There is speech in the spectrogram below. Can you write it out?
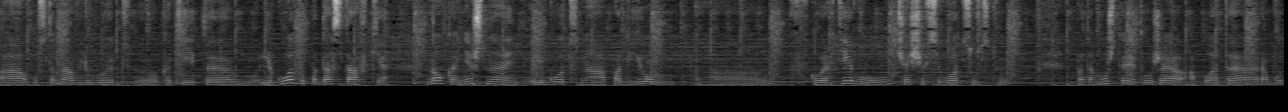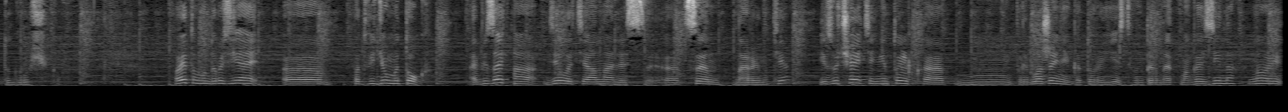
э, устанавливают э, какие-то льготы по доставке, но, конечно, льгот на подъем э, в квартиру чаще всего отсутствует, потому что это уже оплата работы грузчиков. Поэтому, друзья, э, подведем итог Обязательно делайте анализ э, цен на рынке. Изучайте не только предложения, которые есть в интернет-магазинах, но и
